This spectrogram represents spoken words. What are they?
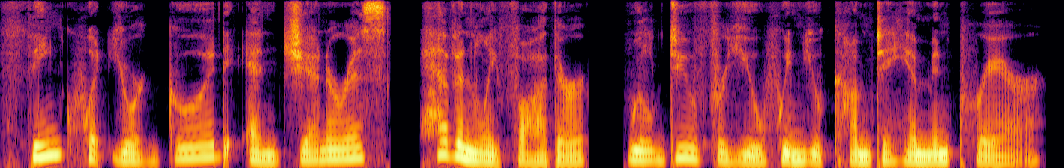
think what your good and generous Heavenly Father will do for you when you come to Him in prayer.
